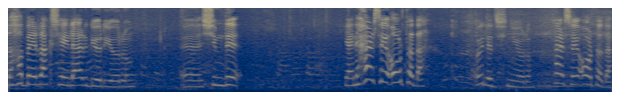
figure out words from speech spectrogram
Daha berrak şeyler görüyorum. E, şimdi yani her şey ortada. Öyle düşünüyorum. Her şey ortada.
